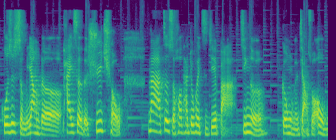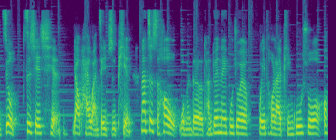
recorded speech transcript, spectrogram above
或是什么样的拍摄的需求。那这时候他就会直接把金额跟我们讲说，哦，我们只有这些钱要拍完这支片。那这时候我们的团队内部就会回头来评估说，哦，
